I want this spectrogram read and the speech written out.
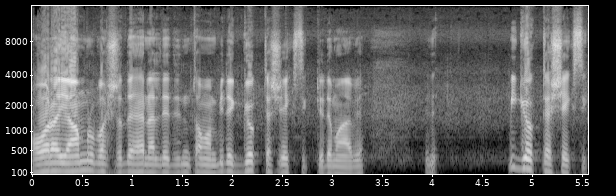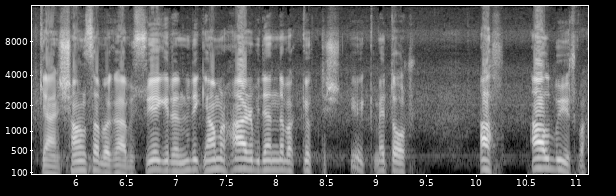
O ara yağmur başladı herhalde dedim tamam bir de göktaşı eksik dedim abi. Bir göktaşı eksik yani şansa bak abi suya girelim dedik yağmur harbiden de bak göktaşı. Diyor ki meteor al al buyur bak.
